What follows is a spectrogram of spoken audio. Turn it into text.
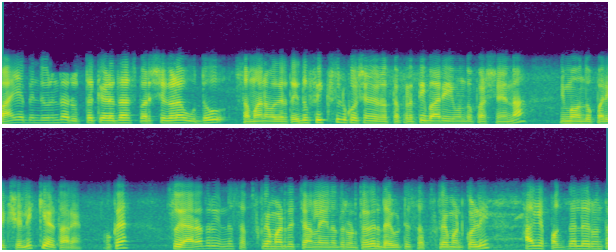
ಬಾಹ್ಯ ಬಿಂದುವಿನಿಂದ ವೃತ್ತ ಕೇಳಿದ ಸ್ಪರ್ಶಗಳ ಉದ್ದವು ಸಮಾನವಾಗಿರುತ್ತೆ. ಇದು ಫಿಕ್ಸ್ಡ್ ಕ್ವಶನ್ ಇರುತ್ತೆ. ಪ್ರತಿ ಬಾರಿ ಈ ಒಂದು ಪ್ರಶ್ನೆಯನ್ನು ನಿಮ್ಮ ಒಂದು ಪರೀಕ್ಷೆಯಲ್ಲಿ ಕೇಳ್ತಾರೆ. ಓಕೆ ಸೊ ಯಾರಾದರೂ ಇನ್ನೂ ಸಬ್ಸ್ಕ್ರೈಬ್ ಮಾಡಿದ ಚಾನಲ್ ಏನಾದರೂ ನೋಡ್ತಾ ಇದ್ದರೆ ದಯವಿಟ್ಟು ಸಬ್ಸ್ಕ್ರೈಬ್ ಮಾಡ್ಕೊಳ್ಳಿ. ಹಾಗೆ ಪಕ್ಕದಲ್ಲಿರುವಂಥ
